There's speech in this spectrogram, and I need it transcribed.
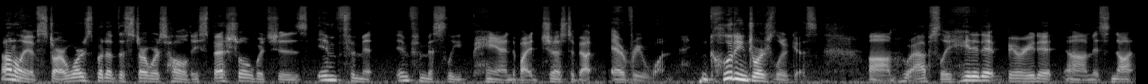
not only of Star Wars but of the Star Wars Holiday Special, which is infamous, infamously panned by just about everyone, including George Lucas. Um, who absolutely hated it, buried it. Um, it's not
